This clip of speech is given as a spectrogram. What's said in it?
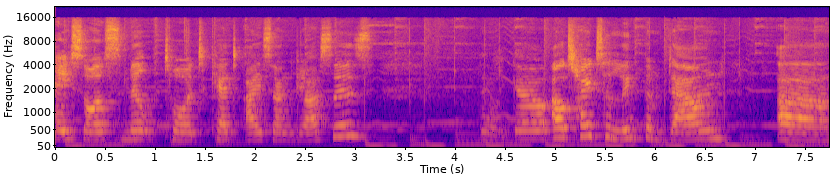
ASOS Milk Toad Cat Eye sunglasses. There we go. I'll try to link them down uh,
